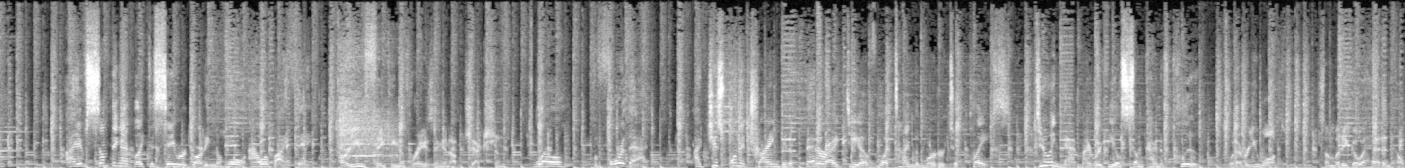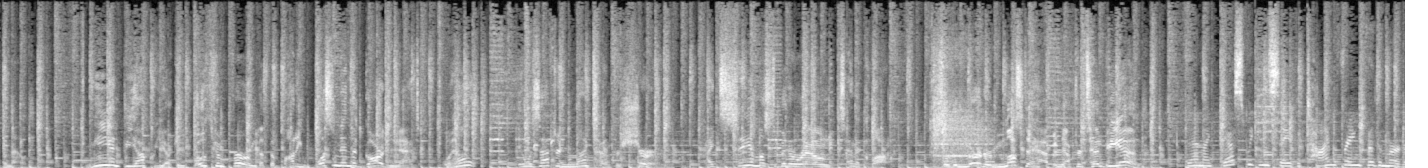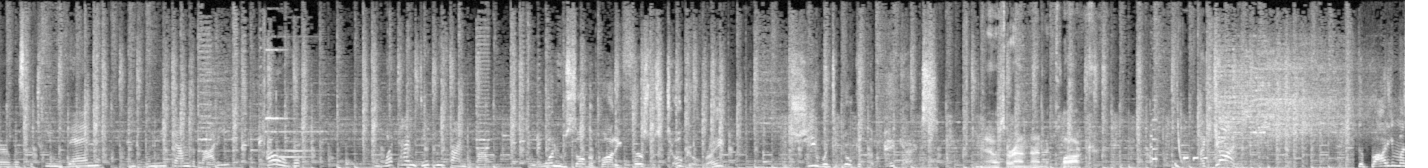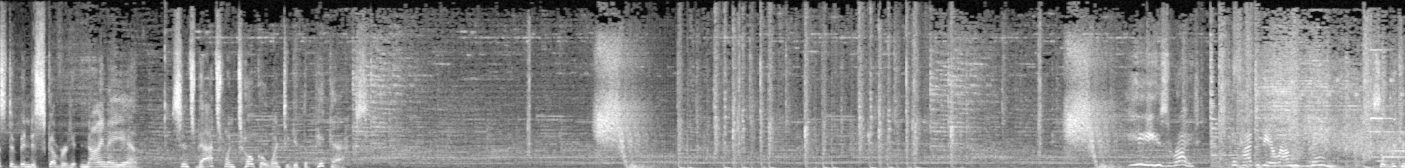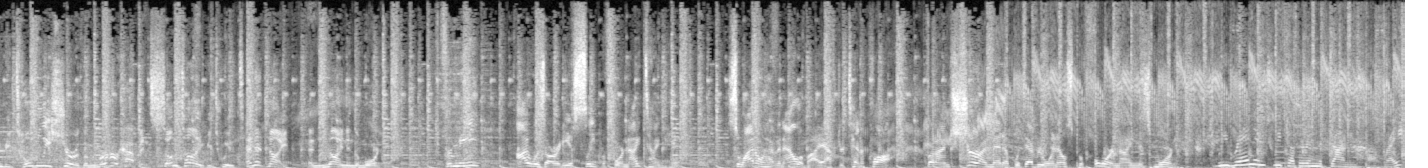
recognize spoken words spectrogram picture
I have something I'd like to say regarding the whole alibi thing. Are you thinking of raising an objection? Well, before that, I just want to try and get a better idea of what time the murder took place. Doing that might reveal some kind of clue. Whatever you want. Somebody go ahead and help him out. Me and Byakuya can both confirm that the body wasn't in the garden at, well, it was after nighttime for sure. I'd say it must have been around 10 o'clock. So the murder must have happened after 10 p.m. Then I guess we can say the time frame for the murder was between then and when we found the body? Oh, but what time did we find the body? The one who saw the body first was Toko, right? And she went to go get the pickaxe. That was around 9 o'clock. I got it! The body must have been discovered at 9 a.m., since that's when Toko went to get the pickaxe. He's right. It had to be around then. So we can be totally sure the murder happened sometime between 10 at night and 9 in the morning. For me, I was already asleep before nighttime hit, so I don't have an alibi after 10 o'clock. But I'm sure I met up with everyone else before 9 this morning. We ran into each other in the dining hall, right?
